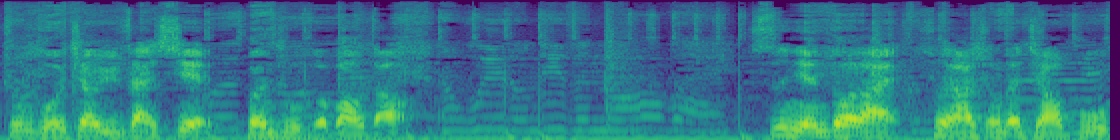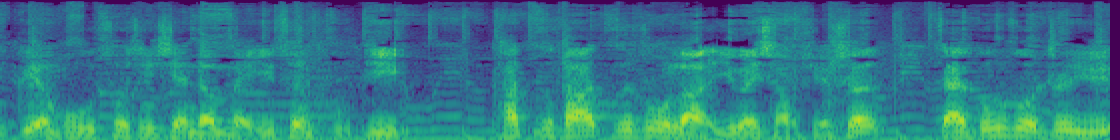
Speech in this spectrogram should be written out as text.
《中国教育在线》关注和报道。四年多来，宋亚雄的脚步遍布错勤县的每一寸土地。他自发资助了一位小学生，在工作之余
